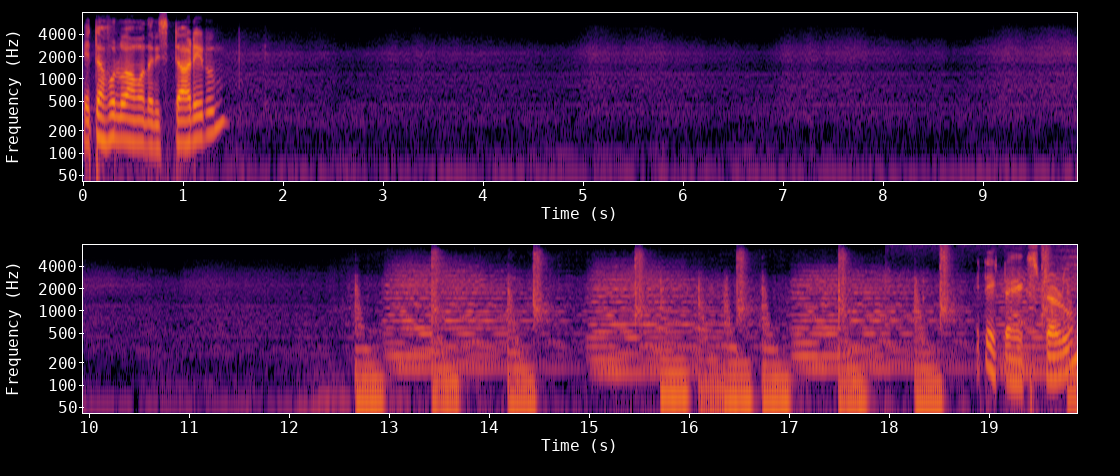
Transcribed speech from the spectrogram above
এটা হলো আমাদের স্টাডি রুম। এটা একটা এক্সট্রা রুম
